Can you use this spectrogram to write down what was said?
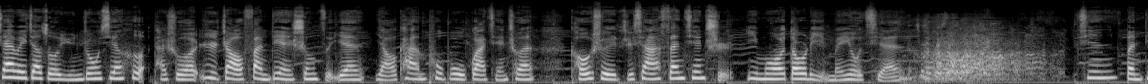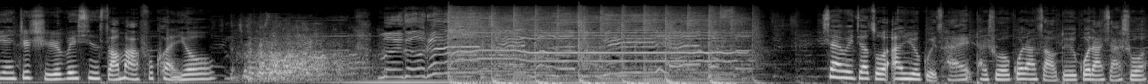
下一位叫做云中仙鹤，他说：“日照饭店生紫烟，遥看瀑布挂前川，口水直下三千尺，一摸兜里没有钱。”亲，本店支持微信扫码付款哟。下一位叫做暗月鬼才，他说：“郭大嫂对郭大侠说，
